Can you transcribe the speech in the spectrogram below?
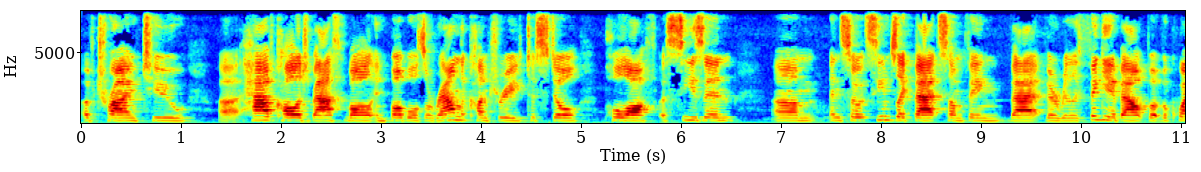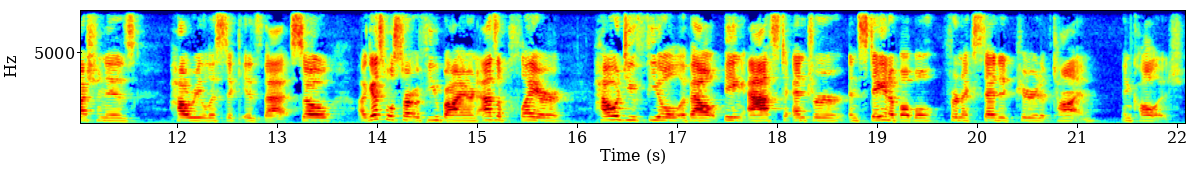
of trying to uh, have college basketball in bubbles around the country to still pull off a season. Um, and so it seems like that's something that they're really thinking about. But the question is, how realistic is that? So I guess we'll start with you, Byron. As a player, how would you feel about being asked to enter and stay in a bubble for an extended period of time in college?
